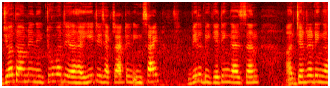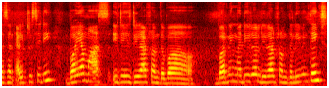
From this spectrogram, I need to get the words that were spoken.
geothermal. Too much uh, heat is extracted inside will be getting as an uh, generating as an electricity biomass it is derived from the burning material derived from the living things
